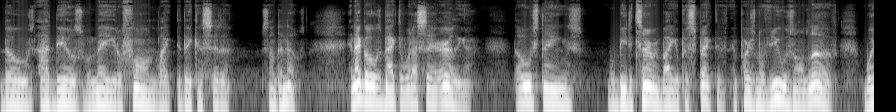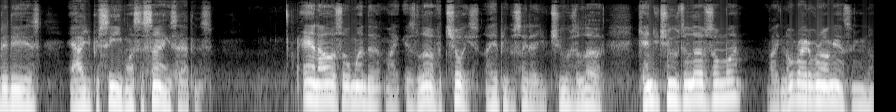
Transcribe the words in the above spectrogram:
those ideals were made or formed, like did they consider something else? And that goes back to what I said earlier. Those things will be determined by your perspective and personal views on love, what it is, and how you perceive once the science happens. And I also wonder, like, is love a choice? I hear people say that you choose to love. Can you choose to love someone? Like, no right or wrong answer, you know.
